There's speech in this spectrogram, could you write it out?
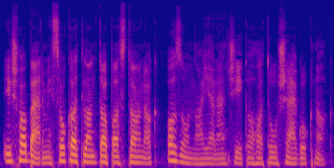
és ha bármi szokatlan tapasztalnak, azonnal jelentsék a hatóságoknak.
